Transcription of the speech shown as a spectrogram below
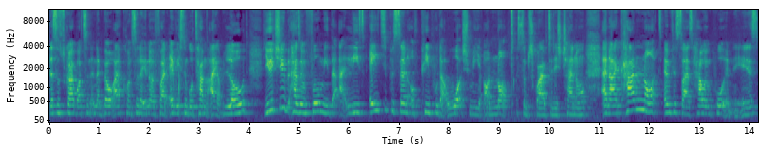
the subscribe button and the bell icon so that you're notified every single time that I upload. YouTube has informed me that at least 80% of people that watch me are not subscribed to this channel and I cannot emphasize how important it is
